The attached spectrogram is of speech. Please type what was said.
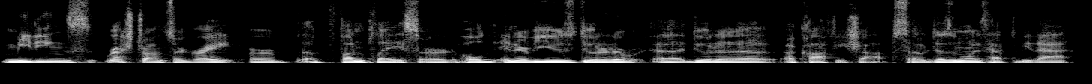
meetings, restaurants are great, or a fun place, or hold interviews. Do it at a uh, do it at a, a, coffee shop. So it doesn't always have to be that.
